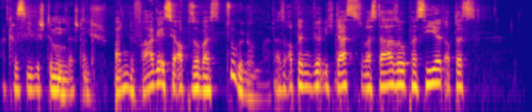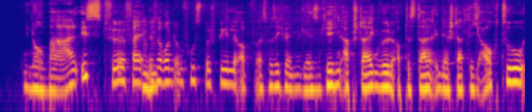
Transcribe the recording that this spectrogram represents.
aggressive Stimmung in der Die spannende Frage ist ja, ob sowas zugenommen hat. Also ob denn wirklich das, was da so passiert, ob das normal ist für Verhältnisse rund um Fußballspiele, ob, was weiß ich, wenn Gelsenkirchen absteigen würde, ob das da in der Stadt nicht auch zu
